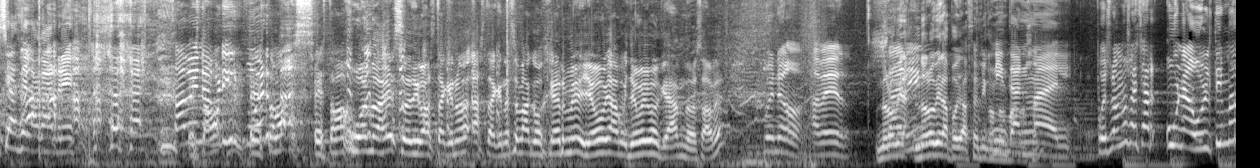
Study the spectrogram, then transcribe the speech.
se hace el agarre? Saben Estaba- abrir puertas. Estaba, estaba jugando a eso, digo, hasta que no, hasta que no se va a cogerme, yo voy, a- yo voy bloqueando, ¿sabes? Bueno, a ver. No lo, hubiera, no lo hubiera podido hacer ni con Ni dos tan manos, ¿eh? mal. Pues vamos a echar una última.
